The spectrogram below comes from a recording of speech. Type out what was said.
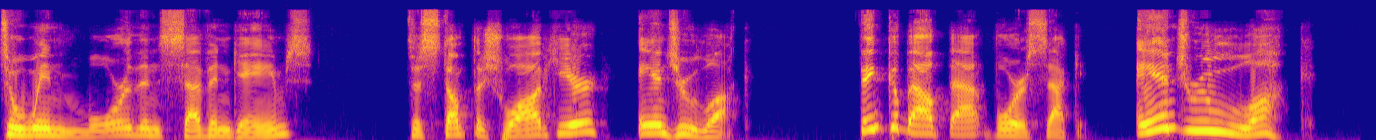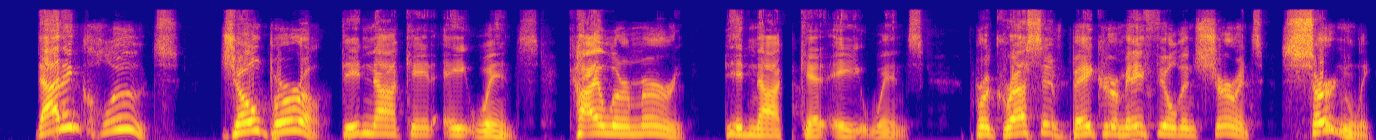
to win more than seven games to stump the Schwab here, Andrew Luck. Think about that for a second. Andrew Luck. That includes Joe Burrow, did not get eight wins. Kyler Murray, did not get eight wins. Progressive Baker Mayfield Insurance certainly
